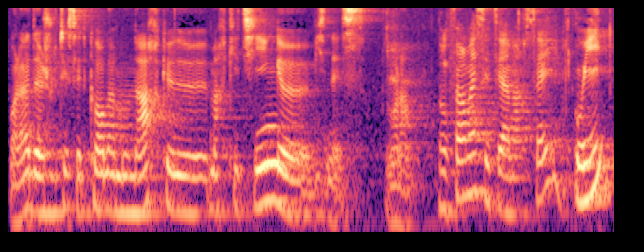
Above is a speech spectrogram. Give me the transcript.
voilà d'ajouter cette corde à mon arc de marketing euh, business. Voilà. Donc pharma c'était à Marseille. Oui.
